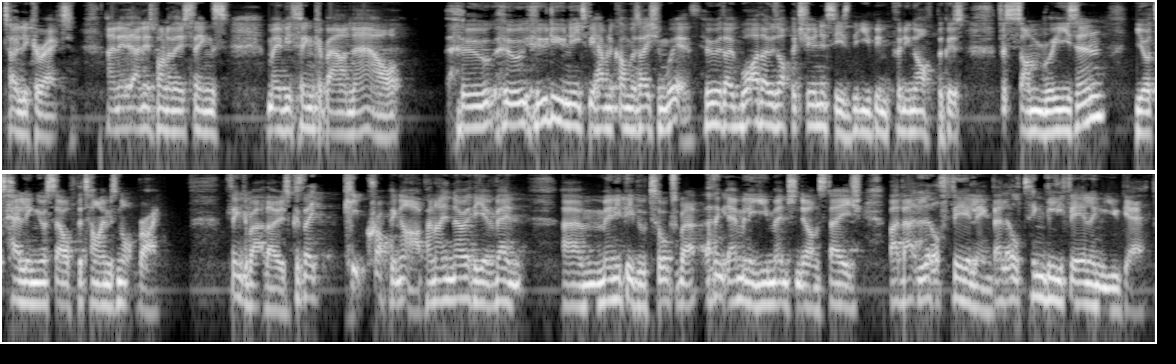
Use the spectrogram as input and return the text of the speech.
totally correct and, it, and it's one of those things maybe think about now who who who do you need to be having a conversation with? Who are they? What are those opportunities that you've been putting off because for some reason you're telling yourself the time's not right? Think about those because they keep cropping up. And I know at the event, um, many people talked about. I think Emily, you mentioned it on stage, about that little feeling, that little tingly feeling you get.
